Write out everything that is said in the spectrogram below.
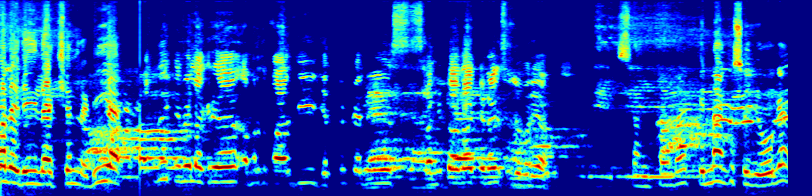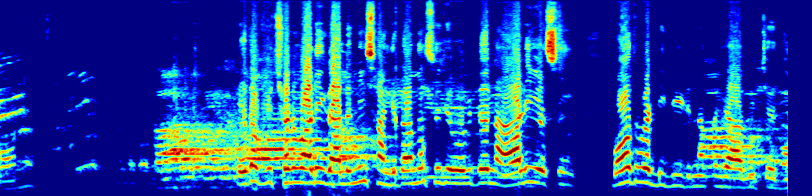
ਭਲੇ ਦੀ ਇਲੈਕਸ਼ਨ ਲੜੀ ਹੈ। ਤੁਹਾਨੂੰ ਕਿਵੇਂ ਲੱਗ ਰਿਹਾ ਅਮਰਤਪਾਲ ਜੀ? ਜਿੱਤ ਚੁੱਕੇ ਨੇ ਸੰਗਤਾਂ ਦਾ ਕਿੰਨਾ ਸਹਿਯੋਗ ਰਿਹਾ? ਸੰਗਤਾਂ ਦਾ ਕਿੰਨਾ ਕੁ ਸਹਿਯੋਗ ਹੈ? ਇਹ ਤਾਂ ਪੁੱਛਣ ਵਾਲੀ ਗੱਲ ਨਹੀਂ ਸੰਗਤਾਂ ਦਾ ਸਹਿਯੋਗ ਦੇ ਨਾਲ ਹੀ ਅਸੀਂ ਬਹੁਤ ਵੱਡੀ ਲੀਡ ਨਾਲ ਪੰਜਾਬ ਵਿੱਚ ਜਿੱਤੇ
